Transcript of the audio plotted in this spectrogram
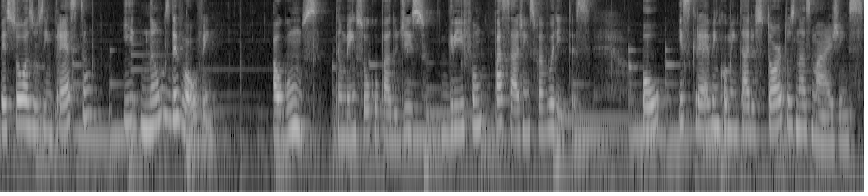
Pessoas os emprestam e não os devolvem. Alguns também sou culpado disso, grifam passagens favoritas ou escrevem comentários tortos nas margens,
